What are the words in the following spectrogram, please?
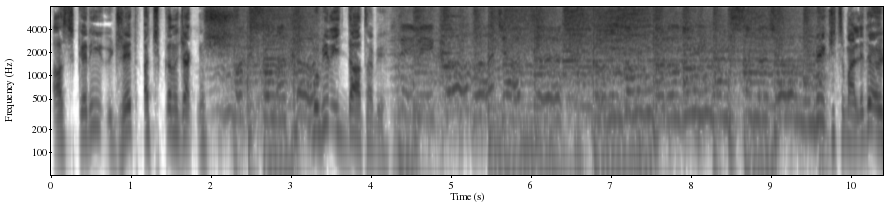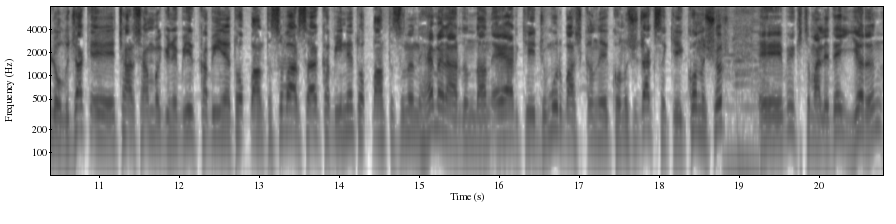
asgari ücret açıklanacakmış. Bu bir iddia tabii. Büyük ihtimalle de öyle olacak. Ee, çarşamba günü bir kabine toplantısı varsa kabine toplantısının hemen ardından eğer ki Cumhurbaşkanı konuşacaksa ki konuşur. ee, büyük ihtimalle de yarın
